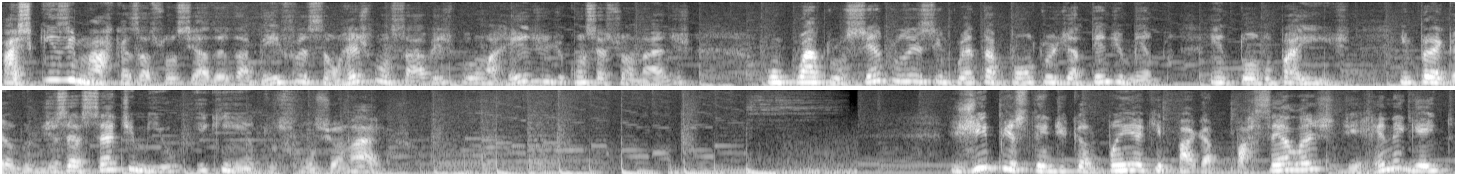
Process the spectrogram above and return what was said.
As 15 marcas associadas da BIFA são responsáveis por uma rede de concessionárias com 450 pontos de atendimento em todo o país, empregando 17.500 funcionários. Jeeps tem de campanha que paga parcelas de Renegade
